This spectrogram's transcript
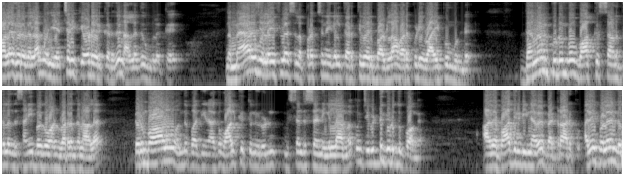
பழகுறதெல்லாம் கொஞ்சம் எச்சரிக்கையோட இருக்கிறது நல்லது உங்களுக்கு. இந்த மேரேஜ் லைஃப்ல சில பிரச்சனைகள் கருத்து வேறுபாடுலாம் வரக்கூடிய வாய்ப்பும் உண்டு. தனம் குடும்பம் வாக்கு ஸ்தானத்தில் இந்த சனி பகவான் வர்றதுனால பெரும்பாலும் வந்து பாத்தீங்கன்னாக்க வாழ்க்கை துணியுடன் மிஸ் அண்டர்ஸ்டாண்டிங் இல்லாம கொஞ்சம் விட்டு கொடுத்து போங்க. அதை பார்த்துக்கிட்டீங்கன்னாவே பெட்டரா இருக்கும். அதே போல இந்த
